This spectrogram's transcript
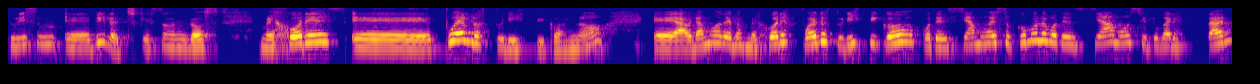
tourism eh, village, que son los mejores eh, pueblos turísticos, ¿no? Eh, hablamos de los mejores pueblos turísticos, potenciamos eso. ¿Cómo lo potenciamos si lugares tan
